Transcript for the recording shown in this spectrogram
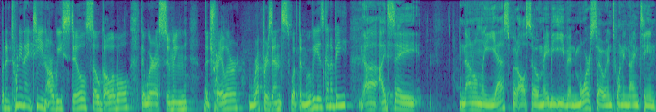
but in 2019 are we still so gullible that we're assuming the trailer represents what the movie is going to be Uh, I'd say not only yes, but also maybe even more so in 2019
